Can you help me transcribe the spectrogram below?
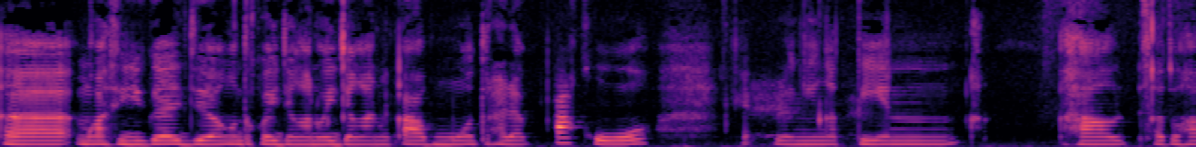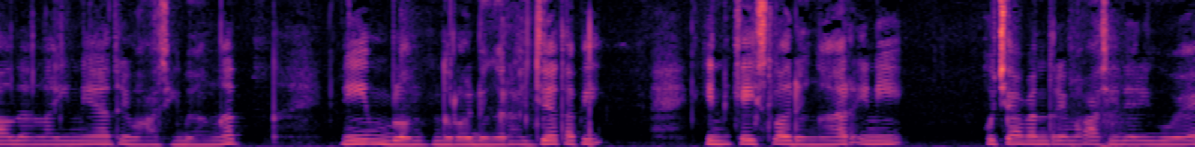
uh, makasih juga Ajeng untuk wejangan-wejangan kamu terhadap aku. Kayak udah ngingetin hal satu hal dan lainnya. Terima kasih banget. Ini belum tentu lo denger aja tapi in case lo denger ini ucapan terima kasih dari gue.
